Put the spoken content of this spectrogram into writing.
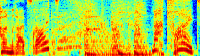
Konrads Reut macht Freud.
